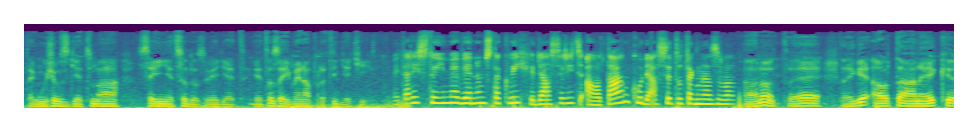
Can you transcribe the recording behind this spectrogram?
tak můžou s dětma se jí něco dozvědět. Je to zejména pro ty děti. My tady stojíme v jednom z takových, dá se říct, altánku, dá se to tak nazvat? Ano, to je, to je altánek, eh,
